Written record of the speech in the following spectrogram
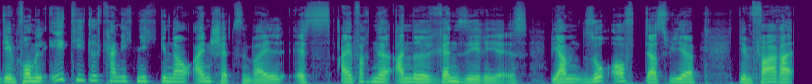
Den Formel E-Titel kann ich nicht genau einschätzen, weil es einfach eine andere Rennserie ist. Wir haben so oft, dass wir den Fahrer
